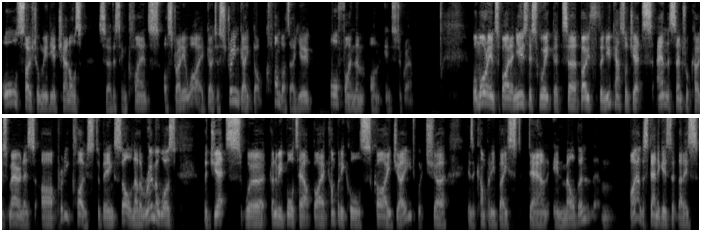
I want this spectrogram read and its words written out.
all social media channels servicing clients Australia wide. Go to streamgate.com.au or find them on Instagram. Well, Maury and Spider news this week that uh, both the Newcastle Jets and the Central Coast Mariners are pretty close to being sold. Now, the rumor was the Jets were going to be bought out by a company called Sky Jade, which uh, is a company based down in Melbourne. My understanding is that that is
